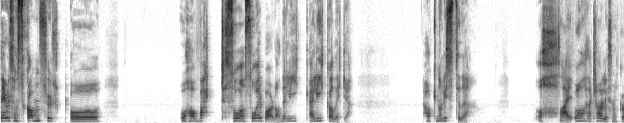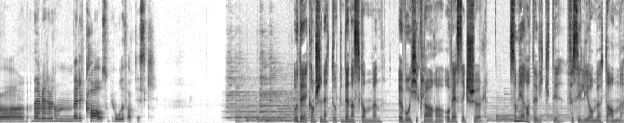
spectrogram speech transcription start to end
Det er jo litt sånn skamfullt å, å ha vært så sårbar, da. Lik, jeg liker det ikke. Jeg har ikke noe lyst til det. Åh, nei. Åh, jeg klarer liksom ikke å Det blir liksom, det er litt kaos oppi hodet, faktisk. Og det er kanskje nettopp denne skammen over å ikke klare å være seg sjøl, som gjør at det er viktig for Silje å møte Anne.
